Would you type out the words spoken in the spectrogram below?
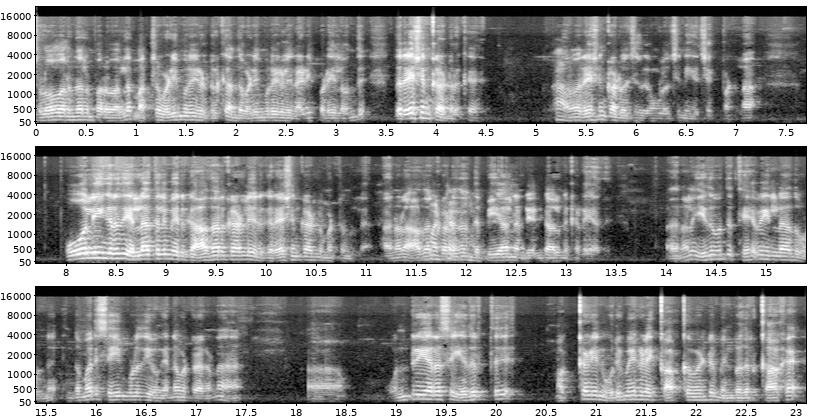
ஸ்லோவாக இருந்தாலும் பரவாயில்ல மற்ற வழிமுறைகள் இருக்கு. அந்த வழிமுறைகளின் அடிப்படையில் வந்து இந்த ரேஷன் கார்டு இருக்கு. அவன் ரேஷன் கார்டு வச்சிருக்கவங்களை வச்சு நீங்க செக் பண்ணலாம். போலிங்கிறது எல்லாத்துலயுமே இருக்கு. ஆதார் கார்டுலயும் இருக்கு. ரேஷன் கார்டுல மட்டும் இல்ல. அதனால ஆதார் கார்டு தான் இந்த பிஆர் அண்ட் என்டால்னு கிடையாது. அதனால இது வந்து தேவையில்லாத ஒண்ணு. இந்த மாதிரி செய்யும் பொழுது இவங்க என்ன பண்றாங்கன்னா ஆஹ், ஒன்றிய அரசை எதிர்த்து மக்களின் உரிமைகளை காக்க வேண்டும் என்பதற்காக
